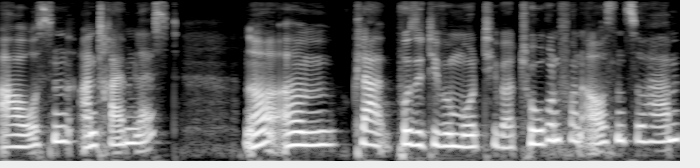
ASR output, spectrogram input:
außen antreiben lässt. Ne? Ähm, klar, positive Motivatoren von außen zu haben,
